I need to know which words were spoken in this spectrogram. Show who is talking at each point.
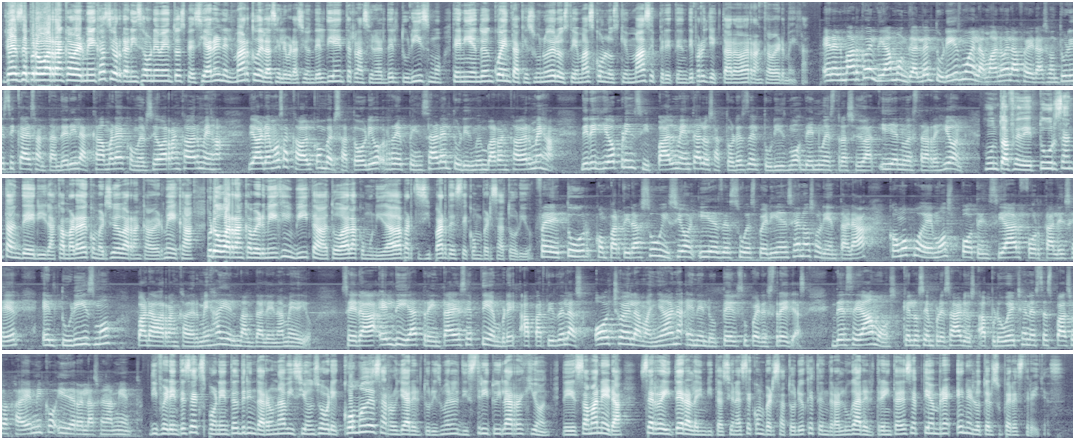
Speaker 1: Desde Pro Barranca Bermeja se organiza un evento especial en el marco de la celebración del Día Internacional del Turismo, teniendo en cuenta que es uno de los temas con los que más se pretende proyectar a Barranca Bermeja.
Speaker 2: En el marco del Día Mundial del Turismo, de la mano de la Federación Turística de Santander y la Cámara de Comercio de Barranca Bermeja, llevaremos a cabo el conversatorio Repensar el turismo en Barranca Bermeja, dirigido principalmente a los actores del turismo de nuestra ciudad y de nuestra región.
Speaker 1: Junto a FedeTour Santander y la Cámara de Comercio de Barranca Bermeja, Pro Barranca Bermeja invita a toda la comunidad a participar de este conversatorio.
Speaker 2: FedeTour compartirá su visión y desde su experiencia nos orientará cómo podemos potenciar, fortalecer el turismo para Barranca Bermeja y el Magdalena Medio será el día 30 de septiembre a partir de las 8 de la mañana en el Hotel Superestrellas. Deseamos que los empresarios aprovechen este espacio académico y de relacionamiento.
Speaker 1: Diferentes exponentes brindarán una visión sobre cómo desarrollar el turismo en el distrito y la región. De esta manera, se reitera la invitación a este conversatorio que tendrá lugar el 30 de septiembre en el Hotel Superestrellas.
